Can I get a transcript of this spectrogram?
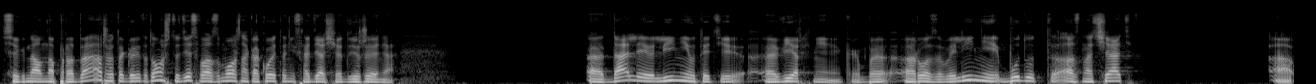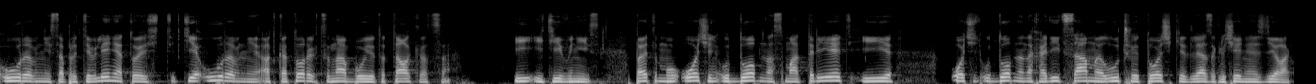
сигнал на продажу, это говорит о том, что здесь возможно какое-то нисходящее движение. Э, далее линии, вот эти э, верхние, как бы розовые линии, будут означать а, уровни сопротивления, то есть те уровни, от которых цена будет отталкиваться и идти вниз. Поэтому очень удобно смотреть и очень удобно находить самые лучшие точки для заключения сделок.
